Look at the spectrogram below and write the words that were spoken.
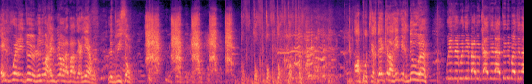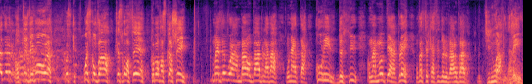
Elle voit les deux, le noir et le blanc là-bas derrière le, le buisson. Touf, touf, touf, touf, touf, touf. Oh, pour te faire dès qu'elle arrive vers nous, hein. Oui, vous dis pas de. Oh, taisez-vous, hein. Où est-ce que- où est-ce qu'on va? Qu'est-ce qu'on va faire? Comment on va se cacher? Moi, je vois un baobab là-bas. On a à courir dessus. On va monter après. On va se casser dans le baobab. Le petit noir, il arrive.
